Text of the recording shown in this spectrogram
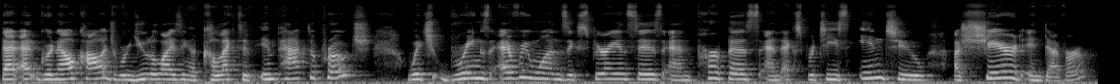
that at Grinnell College we're utilizing a collective impact approach, which brings everyone's experiences and purpose and expertise into a shared endeavor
